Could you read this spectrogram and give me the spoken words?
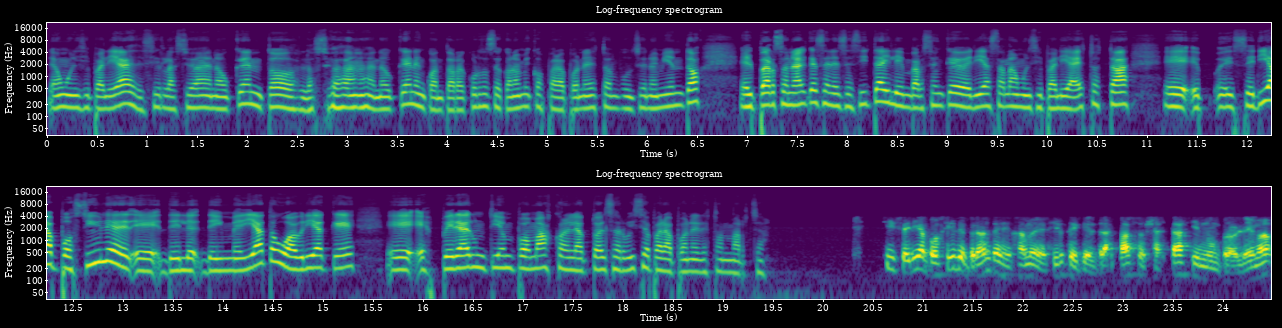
la municipalidad, es decir, la ciudad de Neuquén, todos los ciudadanos de Neuquén en cuanto a recursos económicos para poner esto en funcionamiento, el personal que se necesita y la inversión que debería hacer la municipalidad. ¿Esto está eh, eh, sería posible eh, de, de inmediato o habría que eh, esperar un tiempo más con el actual servicio para poner esto en marcha? Sí, sería posible, pero antes déjame decirte que el traspaso ya está siendo un problema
